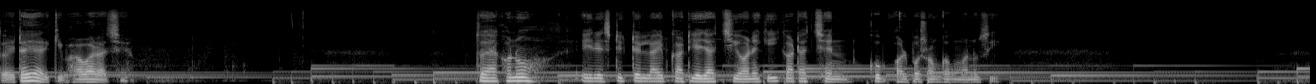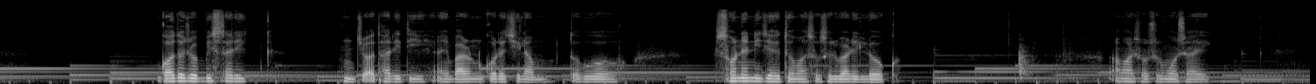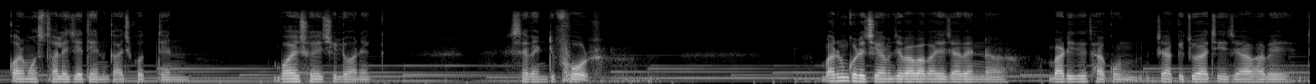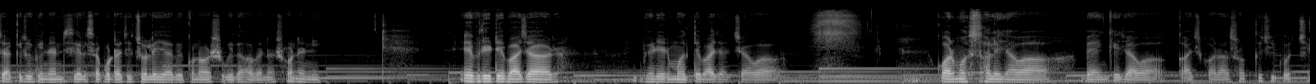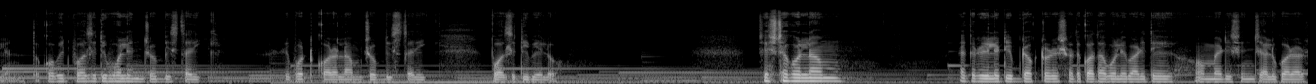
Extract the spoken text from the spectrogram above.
তো এটাই আর কি ভাবার আছে। তো এখনও এই রেস্ট্রিক্টেড লাইফ কাটিয়ে যাচ্ছি, অনেকেই কাটাচ্ছেন খুব অল্প সংখ্যক মানুষই। গত চব্বিশ তারিখ যথারীতি আমি বারণ করেছিলাম, তবুও শোনেনি যেহেতু আমার শ্বশুরবাড়ির লোক। আমার শ্বশুরমশাই কর্মস্থলে যেতেন, কাজ করতেন। বয়স হয়েছিল অনেক সেভেন্টি ফোর বারণ করেছিলাম যে, বাবা, কাজে যাবেন না, বাড়িতে থাকুন, যা কিছু আছে, যা ভাবে, যা কিছু ফিনান্সিয়াল সাপোর্ট আছে, চলে যাবে, কোনো অসুবিধা হবে না। শোনেনি। এভরিডে বাজার, ভিড়ের মধ্যে বাজার যাওয়া, কর্মস্থলে যাওয়া ব্যাংকে যাওয়া, কাজ করা সব কিছুই করছিলেন। তো কোভিড পজিটিভ হলেন চব্বিশ তারিখ রিপোর্ট করালাম চব্বিশ তারিখ পজিটিভ এলো। চেষ্টা করলাম এক রিলেটিভ ডক্টরের সাথে কথা বলে বাড়িতে হোম মেডিসিন চালু করার।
